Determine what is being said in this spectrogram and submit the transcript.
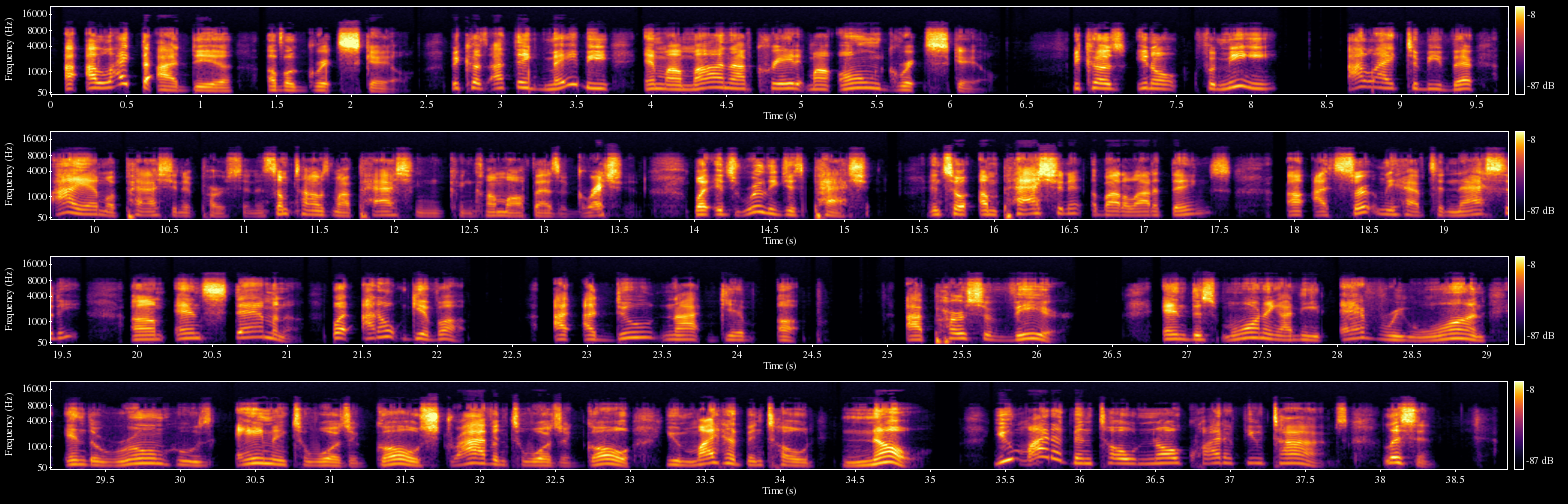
I, I like the idea of a grit scale because I think maybe in my mind I've created my own grit scale. Because, you know, for me, I like to be very, I am a passionate person. And sometimes my passion can come off as aggression, but it's really just passion. And so I'm passionate about a lot of things. Uh, I certainly have tenacity um, and stamina, but I don't give up. I, I do not give up. I persevere. And this morning, I need everyone in the room who's aiming towards a goal, striving towards a goal. You might have been told no. You might have been told no quite a few times. Listen,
